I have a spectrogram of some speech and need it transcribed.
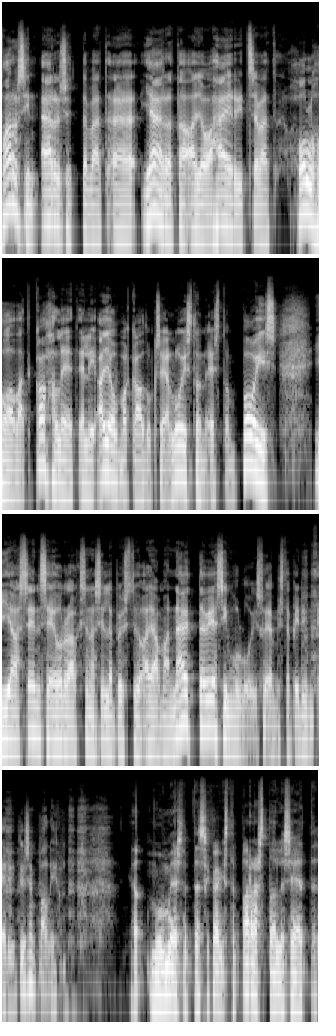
varsin ärsyttävät ää, jäärata-ajoa häiritsevät holhoavat kahleet eli ajonvakautuksen ja luiston eston pois ja sen seurauksena sillä pystyy ajamaan näyttäviä sivuluisuja, mistä pidin erityisen paljon. Ja mun mielestä tässä kaikista parasta oli se, että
